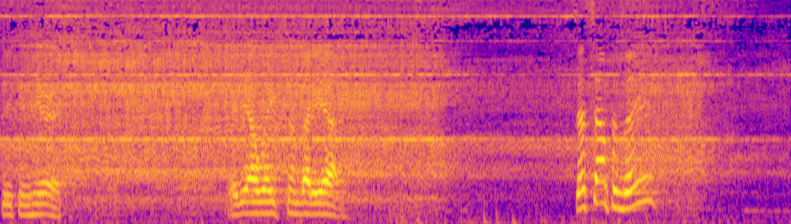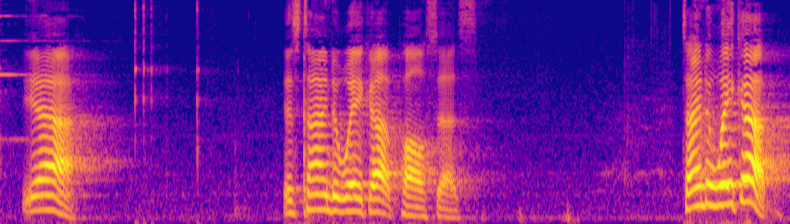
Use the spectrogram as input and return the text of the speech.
So you can hear it. Maybe I'll wake somebody up. Does that sound familiar? Yeah. It's time to wake up, Paul says. Time to wake up.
